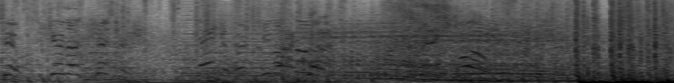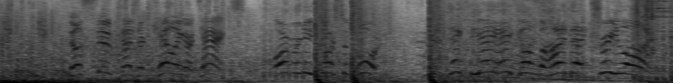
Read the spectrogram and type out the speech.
two, secure those prisoners. Daniel, there's people moving. Those guys are killing our tanks. Armor needs our support. We're gonna take the AA gun behind that tree line.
